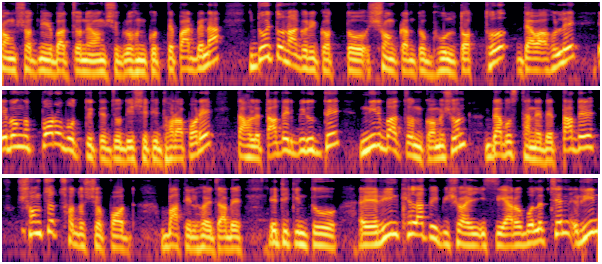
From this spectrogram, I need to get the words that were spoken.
সংসদ নির্বাচনে অংশগ্রহণ করতে পারবে না। দ্বৈত নাগরিকত্ব সংক্রান্ত ভুল তথ্য দেওয়া হলে এবং পরবর্তীতে যদি সেটি ধরা পড়ে, তাহলে তাদের বিরুদ্ধে নির্বাচন কমিশন ব্যবস্থা নেবে। তাদের সংসদ সদস্য পদ বাতিল হয়ে যাবে। এটি কিন্তু ঋণ খেলাপি বিষয়ে ইসি আরও বলেছেন, ঋণ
